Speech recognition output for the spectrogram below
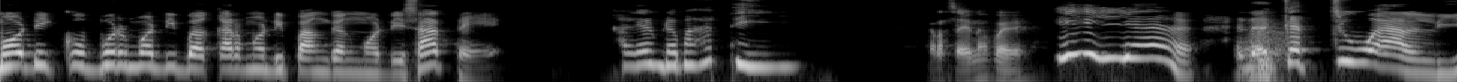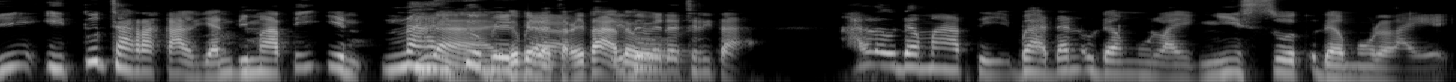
mau dikubur, mau dibakar, mau dipanggang, mau disate, kalian udah mati. Ngerasain apa ya? Iya, Dan kecuali itu cara kalian dimatiin. Nah, itu beda. itu beda cerita Itu tuh. beda cerita. Kalau udah mati, badan udah mulai ngisut, udah mulai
